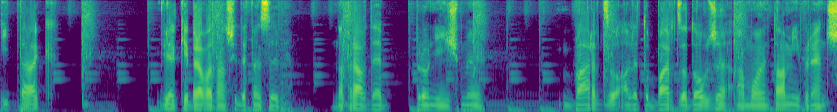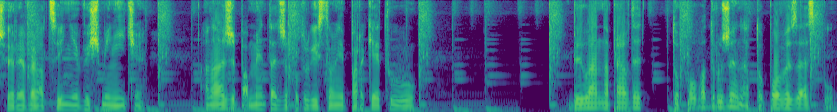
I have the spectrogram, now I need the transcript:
i tak wielkie brawa dla naszej defensywy. Naprawdę broniliśmy bardzo, ale to bardzo dobrze, a momentami wręcz rewelacyjnie, wyśmienicie. A należy pamiętać, że po drugiej stronie parkietu była naprawdę topowa drużyna, topowy zespół,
